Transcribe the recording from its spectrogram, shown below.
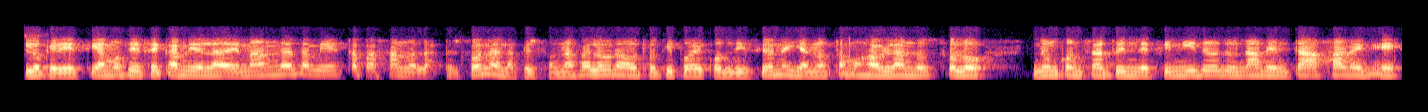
Lo que decíamos de ese cambio en la demanda también está pasando en las personas. Las personas valoran otro tipo de condiciones. Ya no estamos hablando solo de un contrato indefinido, de una ventaja de que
